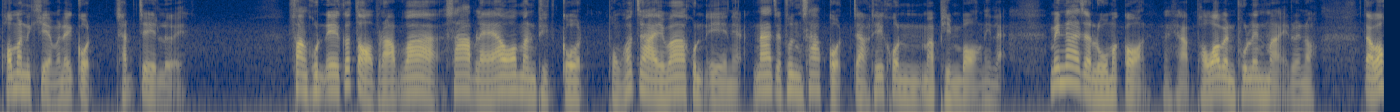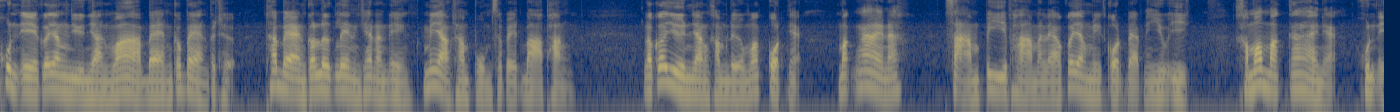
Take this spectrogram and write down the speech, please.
เพราะมันเขียนมาในกฎชัดเจนเลย ฝั่งคุณ A ก็ตอบรับว่าทราบแล้วว่ามันผิดกฎ ผมเข้าใจว่าคุณ A เนี่ยน่าจะเพิ่งทราบกฎจากที่คนมาพิมพ์บอกนี่แหละ ไม่น่าจะรู้มาก่อนนะครับ เพราะว่าเป็นผู้เล่นใหม่ด้วยเนาะ แต่ว่าคุณ A ก็ยังยืนยันว่าแบนก็แบนไปเถอะ ถ้าแบนก็เลิกเล่นแค่นั้นเอง ไม่อยากทำปุ่มสเปซบาร์พัง แล้วก็ยืนยันคำเดิมว่ากฎเนี่ย มักง่ายนะ 3 ปีผ่านมาแล้วก็ยังมีกฎแบบนี้อยู่อีกคำว่ามักง่ายเนี่ย คุณ A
